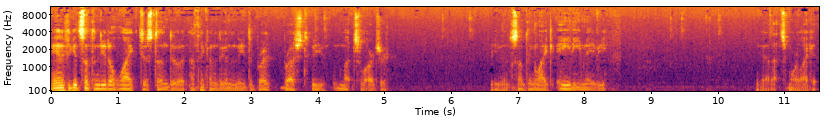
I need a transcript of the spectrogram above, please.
And if you get something you don't like, just undo it. I think I'm going to need the brush to be much larger. Even something like 80 maybe. Yeah, that's more like it.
